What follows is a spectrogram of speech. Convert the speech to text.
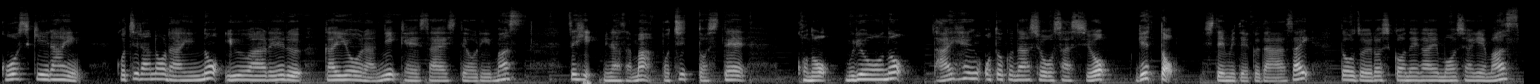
公式 LINE こちらの LINE の URL 概要欄に掲載しております。ぜひ皆様ポチッとしてこの無料の大変お得な小冊子をゲットしてみてください。どうぞよろしくお願い申し上げます。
